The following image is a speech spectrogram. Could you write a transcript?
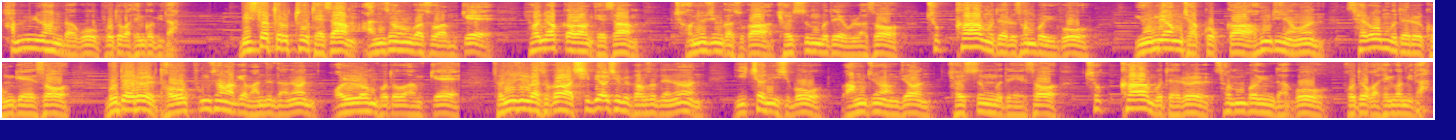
합류한다고 보도가 된 겁니다. 미스터 트로트 대상 안성훈 가수와 함께 현역가왕 대상 전유진 가수가 결승 무대에 올라서 축하 무대를 선보이고 유명 작곡가 홍진영은 새로운 무대를 공개해서 무대를 더욱 풍성하게 만든다는 언론 보도와 함께 전유진 가수가 12월 10일 방송되는 2025 왕중왕전 결승 무대에서 축하 무대를 선보인다고 보도가 된 겁니다.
